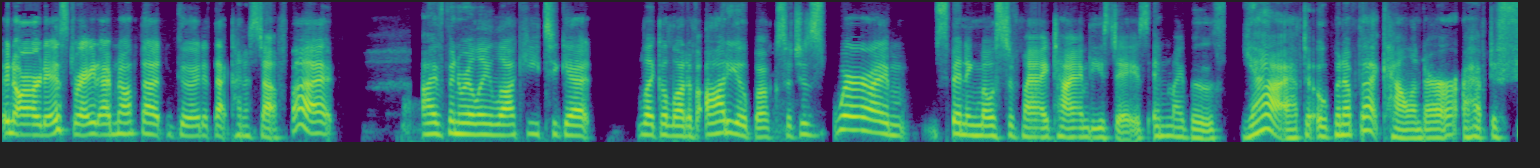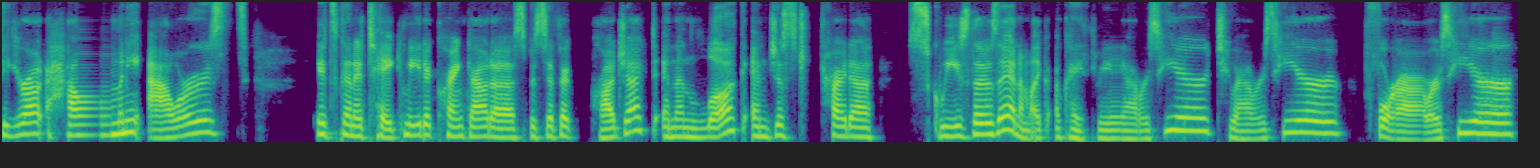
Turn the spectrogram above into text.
an artist, right? I'm not that good at that kind of stuff. But I've been really lucky to get like a lot of audiobooks, which is where I'm spending most of my time these days in my booth. Yeah, I have to open up that calendar. I have to figure out how many hours it's going to take me to crank out a specific project and then look and just try to squeeze those in. I'm like, okay, three hours here, two hours here, four hours here,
